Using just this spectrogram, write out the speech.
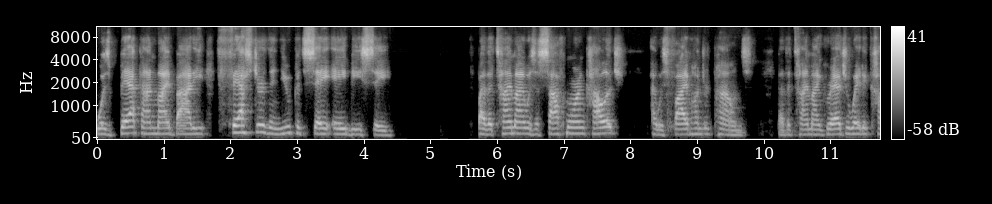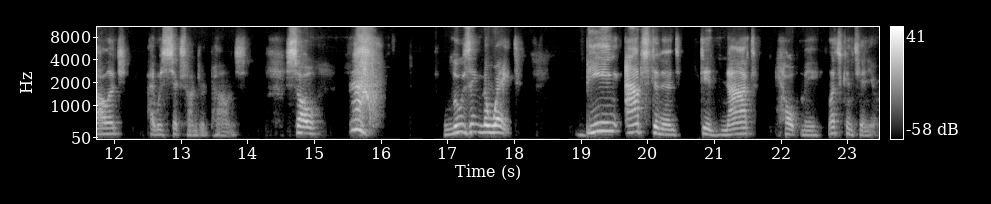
was back on my body faster than you could say ABC. By the time I was a sophomore in college, I was 500 pounds. By the time I graduated college, I was 600 pounds. So, losing the weight, being abstinent did not help me. Let's continue.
